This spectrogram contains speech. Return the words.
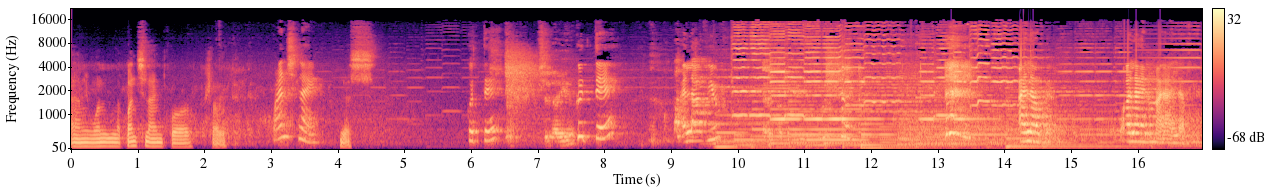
And one punch line for Shahrukh punch line yes कुत्ते? कुत्ते? I love you I love you all I know I love you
